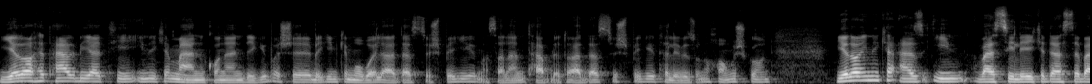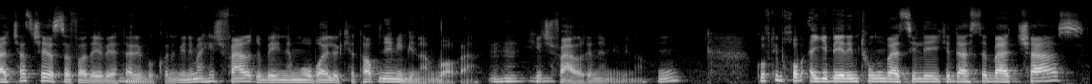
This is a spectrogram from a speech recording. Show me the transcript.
یه راه تربیتی اینه که من کنندگی باشه. بگیم که موبایل از دستش بگیر مثلا تبلت رو از دستش بگیر تلویزیون رو خاموش کن. یه راه اینه که از این وسیله ای که دست بچه هست چه استفاده بهتری بکنیم؟ یعنی من هیچ فرقی بین موبایل و کتاب نمی‌بینم واقعا. هیچ فرقی نمی‌بینم. گفتیم خب اگه بریم تو اون وسیله ای که دست بچه است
